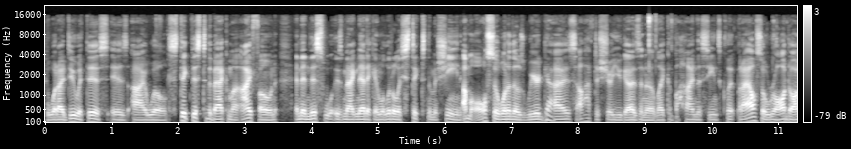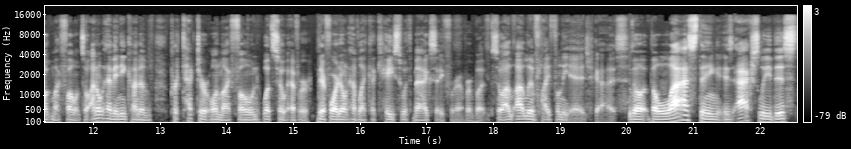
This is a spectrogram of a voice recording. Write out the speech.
What I do with this is I will stick this to the back of my iPhone, and then this is magnetic and will literally stick to the machine. I'm also one of those weird guys. I'll have to show you guys in a like a behind the scenes clip, but I also raw dog my phone, so I don't have any kind of protector on my phone whatsoever. Therefore, I don't have like a case with MagSafe forever, but so I, I live life on the edge, guys. The, the last thing is actually this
